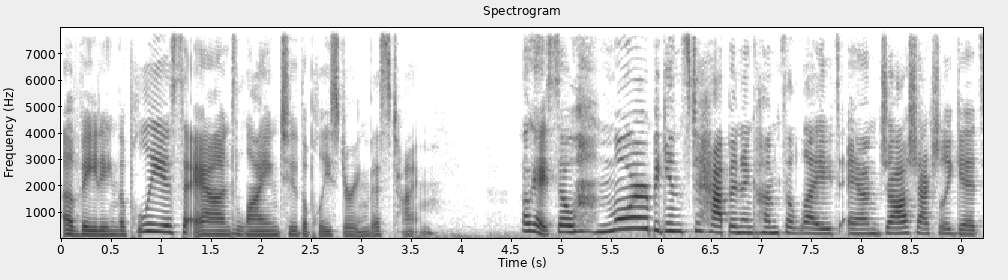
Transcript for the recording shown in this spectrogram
evading the police and lying to the police during this time. Okay, so more begins to happen and come to light, and Josh actually gets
